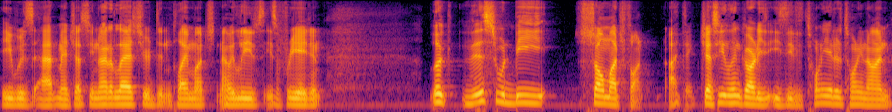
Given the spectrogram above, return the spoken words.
He was at Manchester United last year, didn't play much. Now he leaves. He's a free agent. Look, this would be so much fun. I think Jesse Lingard, he's either 28 or 29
